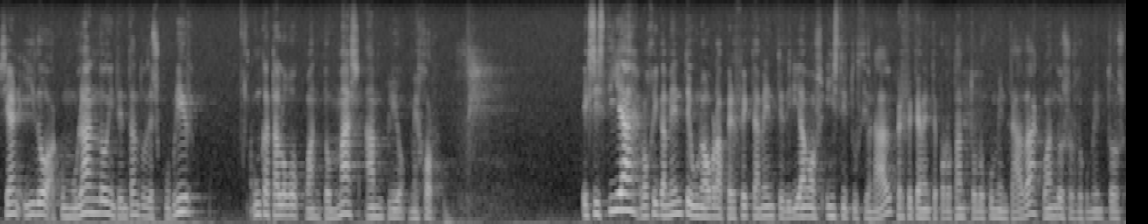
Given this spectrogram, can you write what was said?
se han ido acumulando, intentando descubrir un catálogo cuanto más amplio mejor. Existía, lógicamente, una obra perfectamente, diríamos, institucional, perfectamente, por lo tanto, documentada, cuando esos documentos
